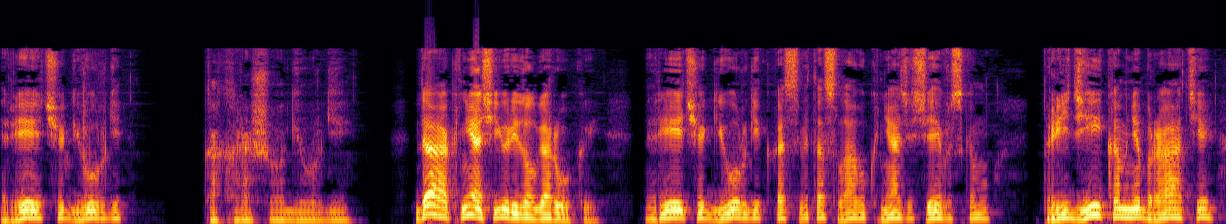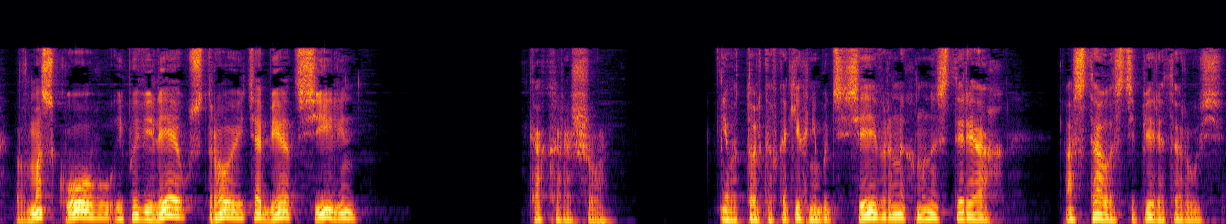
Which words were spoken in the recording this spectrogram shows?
Речи, Георгий. Как хорошо, Георгий. Да, князь Юрий Долгорукий. Речь о Георгика Святославу князю Северскому. Приди ко мне, братья, в Москову и повеле устроить обед силен. Как хорошо. И вот только в каких-нибудь северных монастырях осталась теперь эта Русь.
